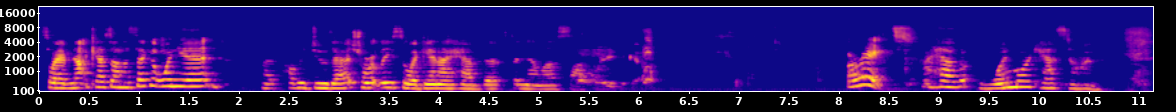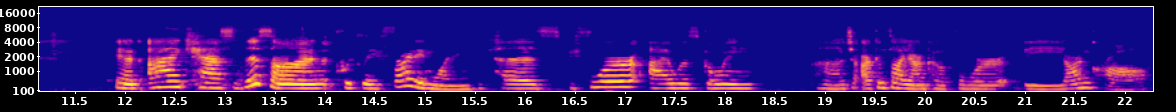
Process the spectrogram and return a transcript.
So I have not cast on the second one yet. I'll probably do that shortly. So again, I have the vanilla sock ready to go. All right, I have one more cast on. And I cast this on quickly Friday morning because before I was going uh, to Arkansas Yarn Co. for the yarn crawl,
